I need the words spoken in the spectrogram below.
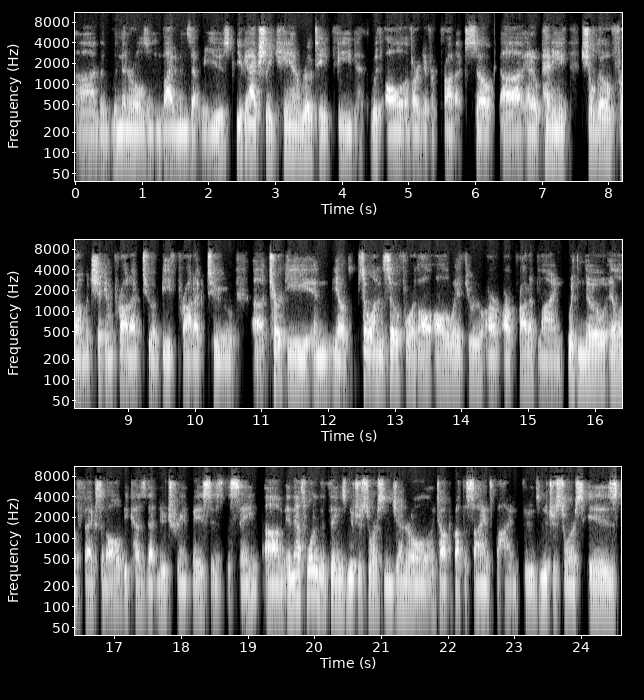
uh, the, the minerals and vitamins that we use, you actually can rotate feed with all of our different products. So uh, I know Penny, she'll go from a chicken product to a beef product to uh, turkey and you know so on and so forth, all, all the way through our, our product line with no ill effects at all because that nutrient base is the same. Um, and that's one of the things Nutrisource in general, I talk about the science behind foods. Nutrisource is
